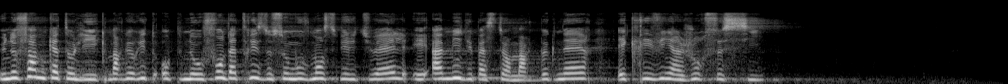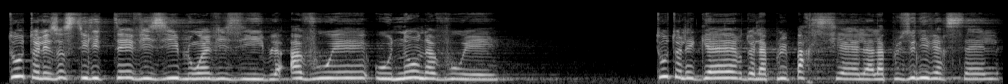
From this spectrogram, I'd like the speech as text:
Une femme catholique, Marguerite Opnaud, fondatrice de ce mouvement spirituel et amie du pasteur Marc Bugner, écrivit un jour ceci – toutes les hostilités visibles ou invisibles, avouées ou non avouées, toutes les guerres de la plus partielle à la plus universelle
